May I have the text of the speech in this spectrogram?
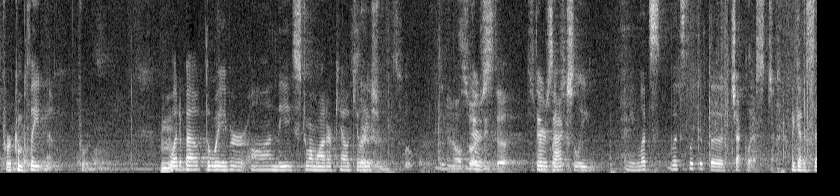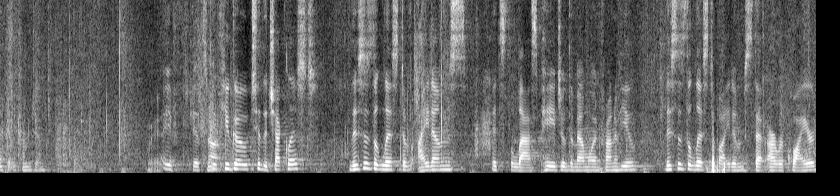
for completeness. for- What about the waiver on the stormwater calculations? And also, I There's- think the. There's sprinkler actually, I mean, let's, let's look at the checklist. I got a second from Jim. If, It's not- if you go to the checklist, this is the list of items, it's the last page of the memo in front of you. This is the list of items that are required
